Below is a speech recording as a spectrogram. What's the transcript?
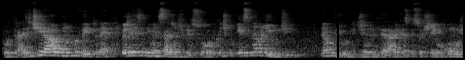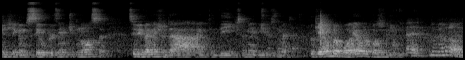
por trás, e tirar algum proveito, né? Eu já recebi mensagens de pessoa, porque tipo, esse não é um livro de, não é um livro de gênero literário que as pessoas chegam, como já chega no seu, por exemplo, tipo, nossa, esse livro vai me ajudar a entender isso na minha vida, assim, vai- porque é um propósito, é o propósito do livro. É. No meu não.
